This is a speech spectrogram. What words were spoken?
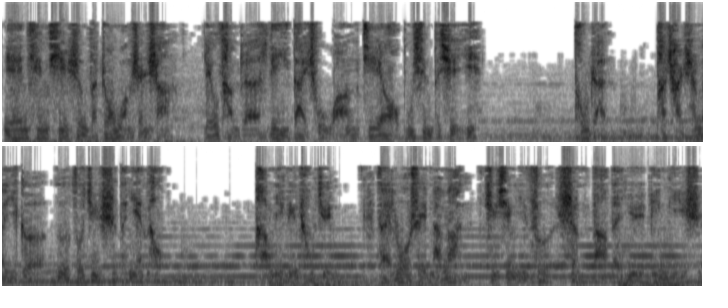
年轻气盛的庄王身上。流淌着历代楚王桀骜不驯的血液。突然，他产生了一个恶作剧式的念头。他命令楚军在洛水南岸举行一次盛大的阅兵仪式。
